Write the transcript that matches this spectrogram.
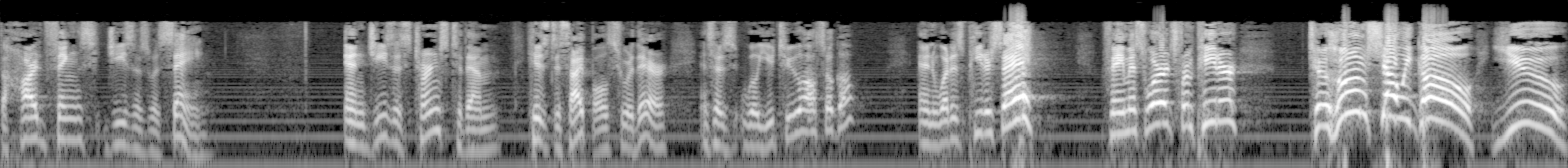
The hard things Jesus was saying. And Jesus turns to them, his disciples who are there, and says, Will you too also go? And what does Peter say? Famous words from Peter. To whom shall we go? You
